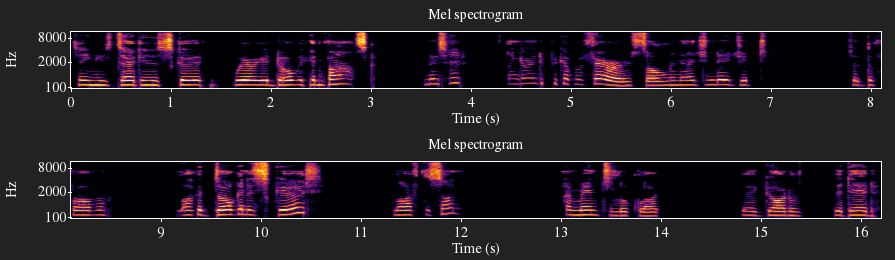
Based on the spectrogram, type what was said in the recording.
seeing his dad in a skirt wearing a dog head mask on his head. I'm going to pick up a pharaoh's soul in ancient Egypt, said the father. Like a dog in a skirt? laughed the son. I meant to look like the god of the dead,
